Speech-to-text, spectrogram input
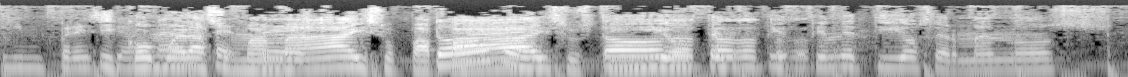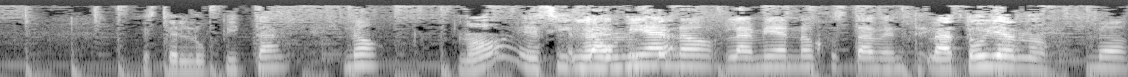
y impresionante. cómo era su mamá y su papá todo, y sus todo, tíos. todo, ¿Tiene, tíos, hermanos, este Lupita, No, ¿no? ¿Es hija la única? mía no, la mía no justamente. La tuya no. No,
